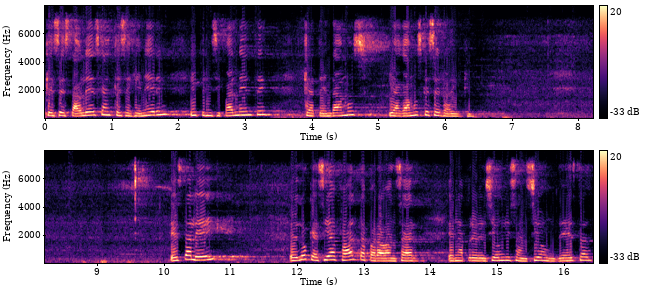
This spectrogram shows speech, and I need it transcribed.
que se establezcan, que se generen y principalmente que atendamos y hagamos que se erradiquen. Esta ley es lo que hacía falta para avanzar en la prevención y sanción de estas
